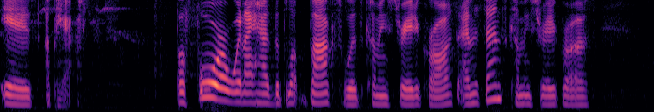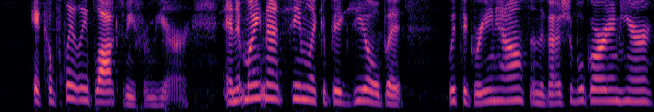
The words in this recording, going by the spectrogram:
is a path. Before, when I had the boxwoods coming straight across and the fence coming straight across, it completely blocked me from here. And it might not seem like a big deal, but with the greenhouse and the vegetable garden here,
